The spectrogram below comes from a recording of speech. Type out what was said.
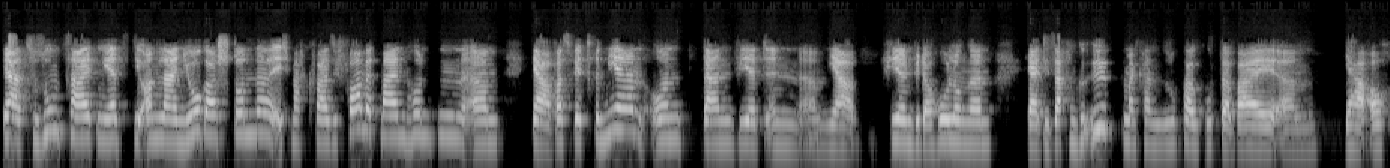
ja zu Zoom-Zeiten jetzt die Online-Yoga-Stunde. Ich mache quasi vor mit meinen Hunden, ähm, ja, was wir trainieren und dann wird in ähm, ja vielen Wiederholungen ja die Sachen geübt. Man kann super gut dabei ähm, ja auch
